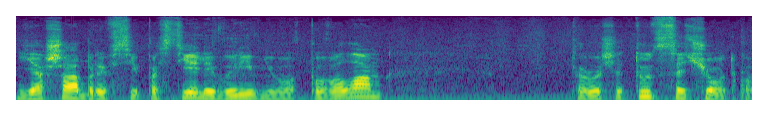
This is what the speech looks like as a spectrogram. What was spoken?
я шабрив всі постелі, вирівнював по валам. Коротше, тут все чітко.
